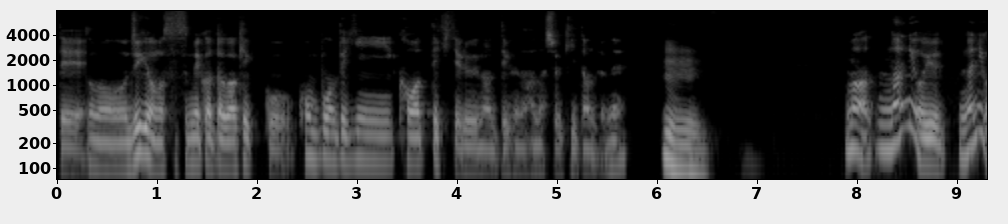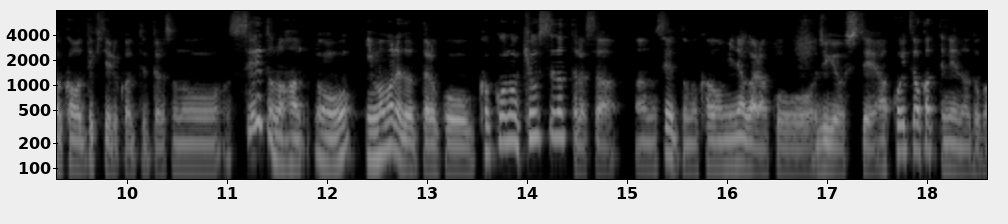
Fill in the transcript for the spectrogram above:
て、その授業の進め方が結構根本的に変わってきてるなんていうふうな話を聞いたんだよね。うんうん。まあ、何を言う、何が変わってきてるかって言ったら、その、生徒の反応を、今までだったらこう、過去の教室だったらさ、あの、生徒の顔を見ながらこう、授業して、あ、こいつ分かってねえなとか、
